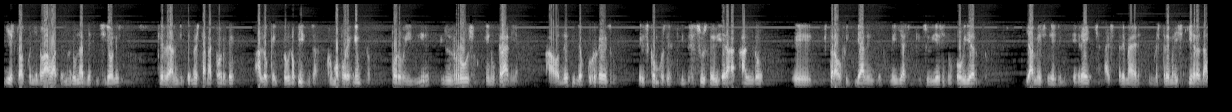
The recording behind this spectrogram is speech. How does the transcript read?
y esto ha conllevado a tomar unas decisiones que realmente no están acorde a lo que el pueblo piensa, como por ejemplo prohibir el ruso en Ucrania. ¿A dónde se le ocurre eso? Es como si aquí sucediera algo eh, extraoficial, entre comillas, que si hubiese un gobierno, llámese de derecha, a extrema derecha o extrema izquierda,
